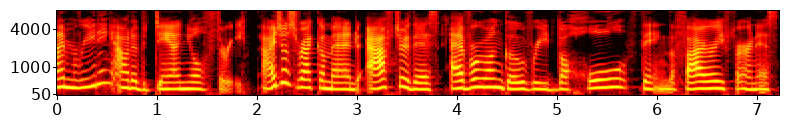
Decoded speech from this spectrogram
I'm reading out of Daniel 3. I just recommend after this, everyone go read the whole thing, the fiery furnace.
